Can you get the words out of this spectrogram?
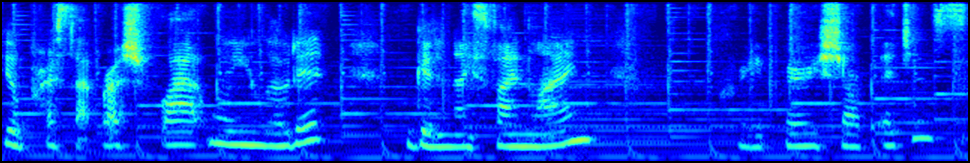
You'll press that brush flat when you load it, you get a nice fine line, create very sharp edges.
